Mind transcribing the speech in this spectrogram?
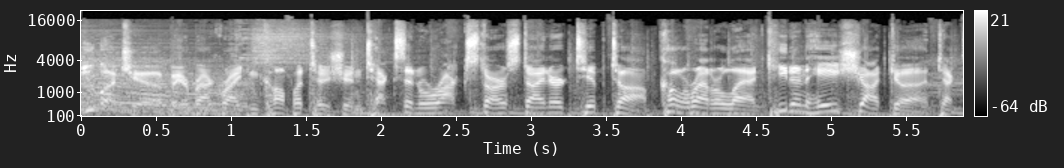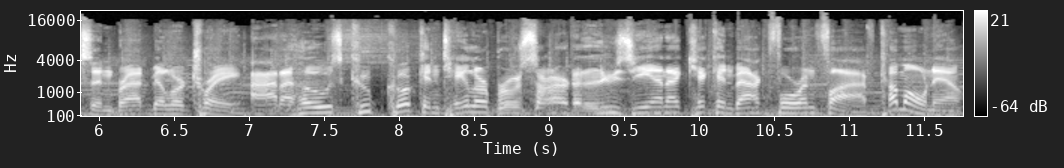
You betcha. Bareback riding competition. Texan Rockstar Steiner tip top. Colorado lad Keenan Hayes shotgun. Texan Brad Miller Trey. Idaho's Coop Cook and Taylor Broussard of Louisiana kicking back four and five. Come on now.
